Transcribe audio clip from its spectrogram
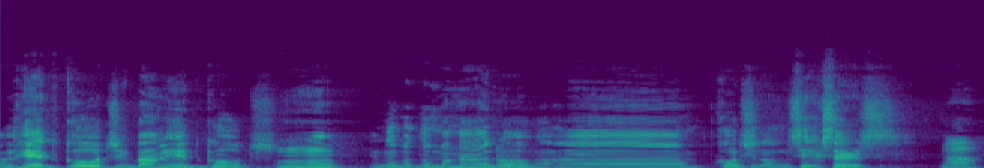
Ang head coach, iba ang head coach. Mhm. Yun naman itong mga ano, mga coach ng Sixers. Ah.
